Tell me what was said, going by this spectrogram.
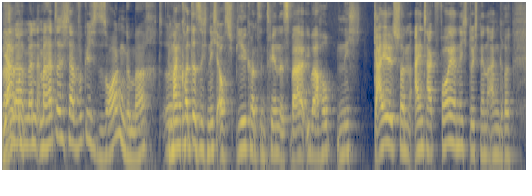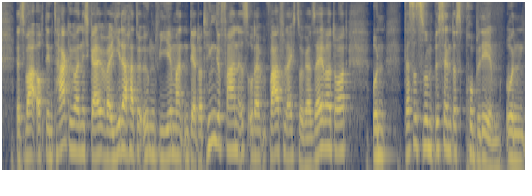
ja, da, man, man hat sich da wirklich Sorgen gemacht. Man ähm, konnte sich nicht aufs Spiel konzentrieren. Es war überhaupt nicht geil, schon einen Tag vorher nicht durch den Angriff. Es war auch den Tag über nicht geil, weil jeder hatte irgendwie jemanden, der dorthin gefahren ist oder war vielleicht sogar selber dort. Und das ist so ein bisschen das Problem. Und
